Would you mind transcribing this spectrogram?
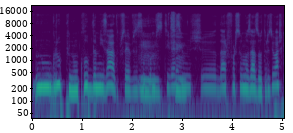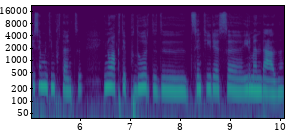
num, grupo, num clube de amizade, percebes? Assim, hum, como se estivéssemos a uh, dar força umas às outras. Eu acho que isso é muito importante e não há que ter pudor de, de, de sentir essa irmandade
